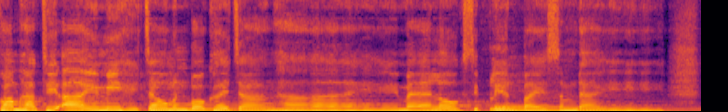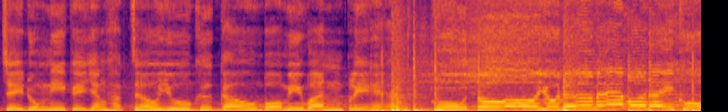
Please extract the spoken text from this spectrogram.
ความหักที่อ้ายมีให้เจ้ามันบอกเคยจางหาย แม้โลกสิเปลี่ยนไปสำใด ใจดวงนี้ก็ยังหักเจ้าอยู่คือเก่าบ่มีวันเปลี่ยน คู่โตอยู่เด้อแม้บ่ได้คู่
